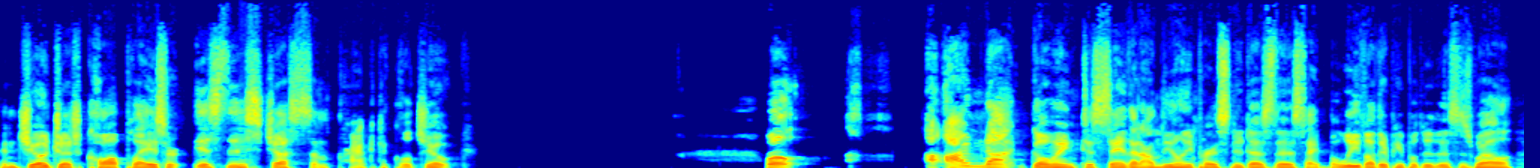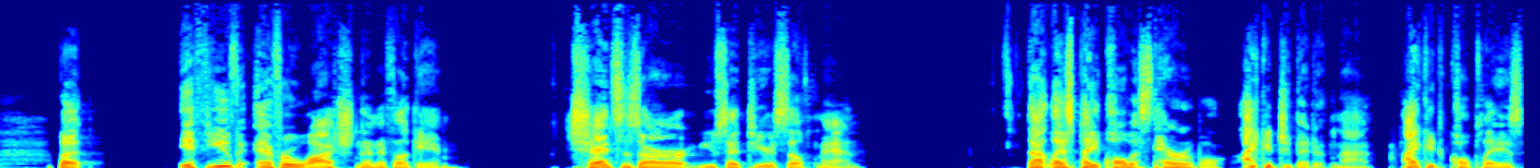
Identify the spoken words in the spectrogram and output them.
and Joe Judge call plays, or is this just some practical joke? Well, I'm not going to say that I'm the only person who does this. I believe other people do this as well. But if you've ever watched an NFL game, chances are you said to yourself, man, that last play call was terrible. I could do better than that. I could call plays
